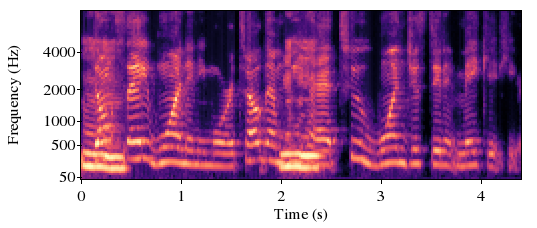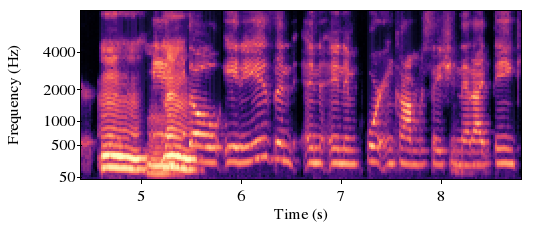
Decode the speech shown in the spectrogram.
Mm-hmm. Don't say one anymore. Tell them mm-hmm. we had two. One just didn't make it here. Mm-hmm. And so it is an, an, an, important conversation that I think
